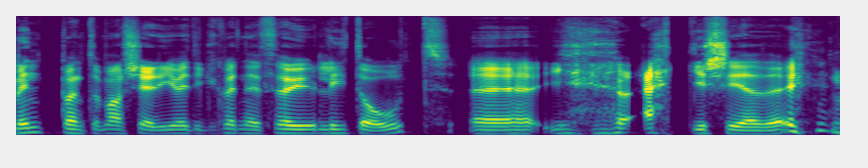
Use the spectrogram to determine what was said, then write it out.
myndböndum á sér, ég veit ekki hvernig þau líta út uh, ég hef ekki séð þau.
